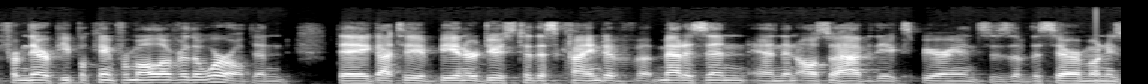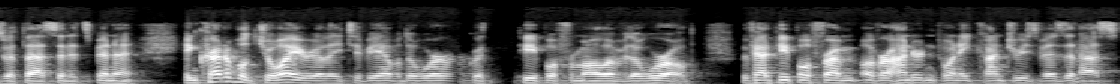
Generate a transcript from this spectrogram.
from there, people came from all over the world and they got to be introduced to this kind of medicine and then also have the experiences of the ceremonies with us. And it's been an incredible joy, really, to be able to work with people from all over the world. We've had people from over 120 countries visit us.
